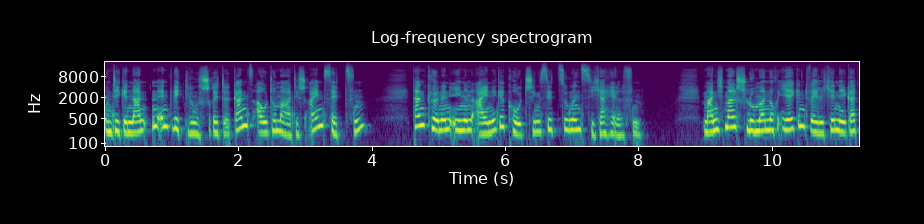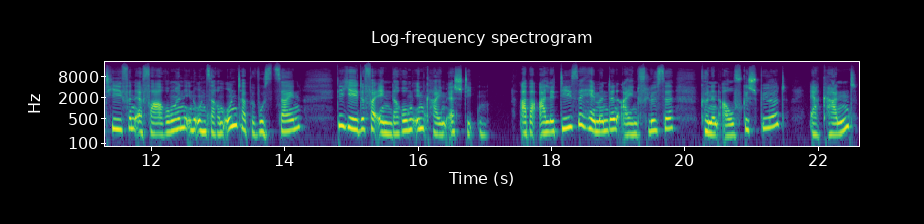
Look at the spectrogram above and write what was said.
und die genannten Entwicklungsschritte ganz automatisch einsetzen, dann können Ihnen einige Coachingsitzungen sicher helfen. Manchmal schlummern noch irgendwelche negativen Erfahrungen in unserem Unterbewusstsein, die jede Veränderung im Keim ersticken. Aber alle diese hemmenden Einflüsse können aufgespürt, erkannt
